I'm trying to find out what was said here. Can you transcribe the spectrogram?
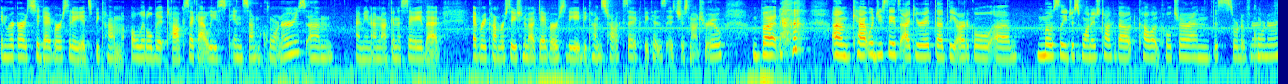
in regards to diversity, it's become a little bit toxic, at least in some corners. Um, I mean, I'm not going to say that every conversation about diversity becomes toxic because it's just not true. But, um, Kat, would you say it's accurate that the article um, mostly just wanted to talk about call out culture and this sort of corner.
